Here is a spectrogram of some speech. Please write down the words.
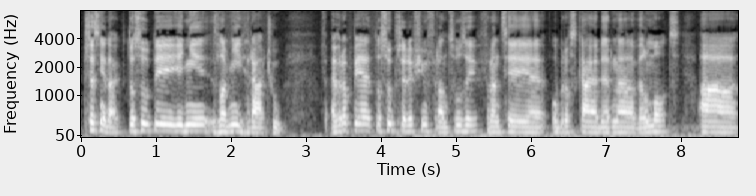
Přesně tak. To jsou ty jedni z hlavních hráčů. V Evropě to jsou především francouzi. Francie je obrovská jaderná velmoc a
